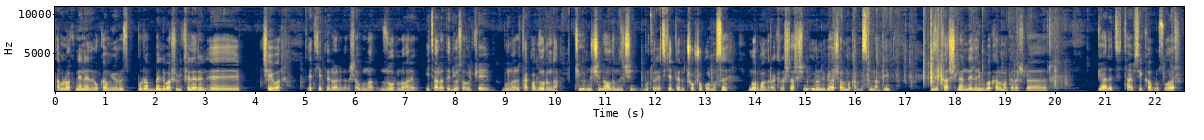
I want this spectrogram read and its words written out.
Tam olarak ne neler okamıyoruz. Burada belli başlı ülkelerin eee, şey var. Etiketleri var arkadaşlar. Bunlar zorunlu. Hani ithalat ediyorsa ülkeye bunları takmak zorunda. Ki ürün için aldığımız için bu tür etiketlerin çok çok olması normaldir arkadaşlar. Şimdi ürünü bir açalım bakalım. Bismillah deyip bizi karşılayan nedir bir bakalım arkadaşlar. Bir adet Type-C kablosu var.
